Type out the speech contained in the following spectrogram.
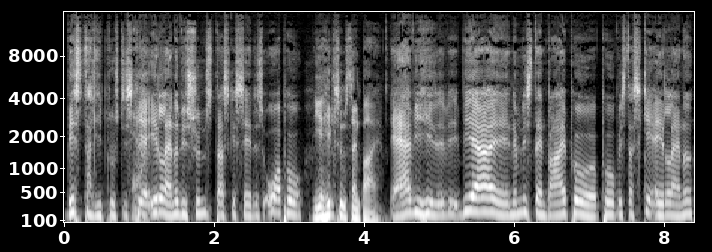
hvis der lige pludselig sker ja. et eller andet, vi synes, der skal sættes ord på. Vi er hele tiden standby. Ja, vi, vi er øh, nemlig standby på, på, hvis der sker et eller andet,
